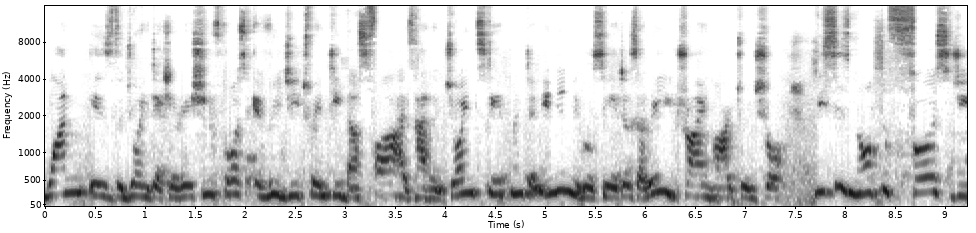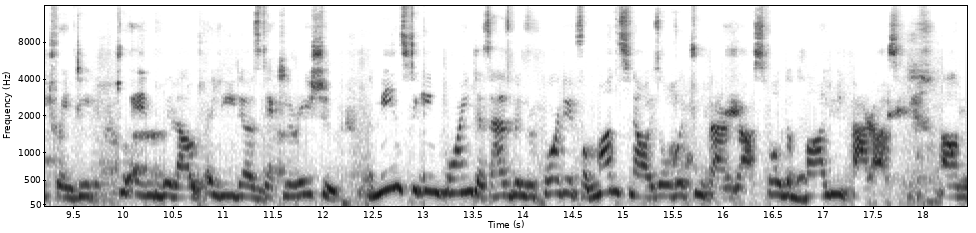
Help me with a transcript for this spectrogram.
one is the joint declaration. Of course, every G20 thus far has had a joint statement, and Indian negotiators are really trying hard to ensure this is not the first G20 to end without a leader's declaration. The main sticking point, as has been reported for months now, is over two paragraphs called the Bali Paras. Um,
